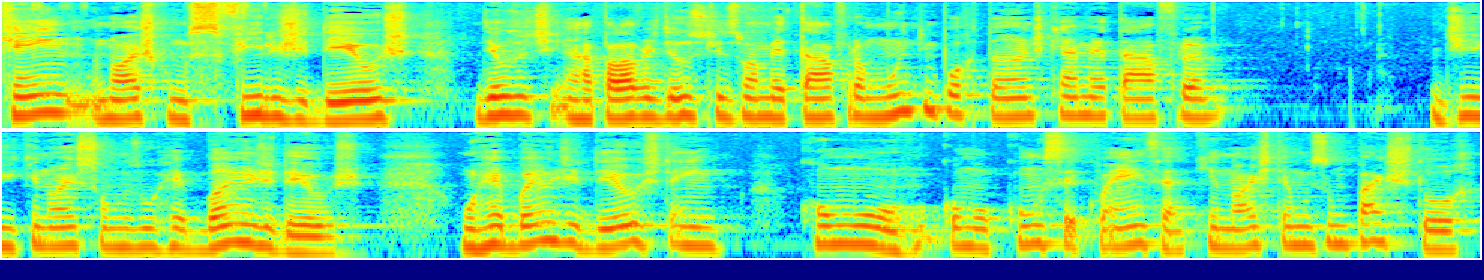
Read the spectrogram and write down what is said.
quem nós como filhos de Deus. Deus a palavra de Deus utiliza uma metáfora muito importante, que é a metáfora de que nós somos o rebanho de Deus. Um rebanho de Deus tem como, como consequência que nós temos um pastor.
